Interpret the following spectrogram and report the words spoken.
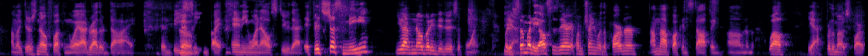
I'm like, there's no fucking way. I'd rather die than be Oh. seen by anyone else do that. If it's just me, you have nobody to disappoint. But if somebody else is there, if I'm training with a partner, I'm not fucking stopping. Um, well, yeah, for the most part.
